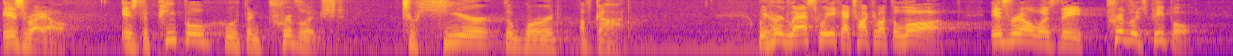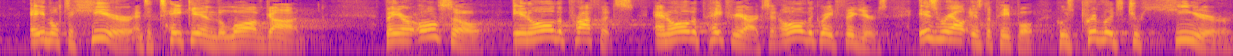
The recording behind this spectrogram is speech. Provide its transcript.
Israel is the people who have been privileged to hear the Word of God. We heard last week, I talked about the law. Israel was the privileged people able to hear and to take in the law of God. They are also, in all the prophets and all the patriarchs and all the great figures, Israel is the people who's privileged to hear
